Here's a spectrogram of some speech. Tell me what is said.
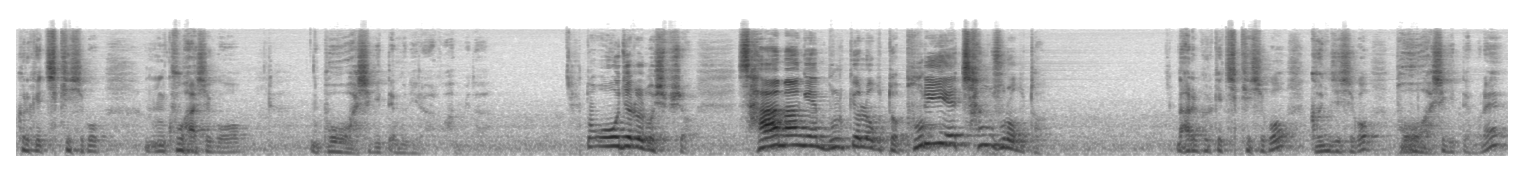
그렇게 지키시고 음, 구하시고 보호하시기 때문이라고 합니다. 또 5절을 보십시오. 사망의 물결로부터 불의의 창수로부터 나를 그렇게 지키시고 건지시고 보호하시기 때문에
